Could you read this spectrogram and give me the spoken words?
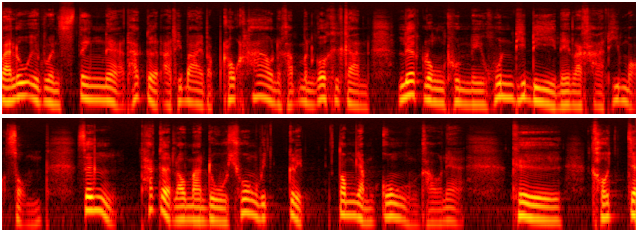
value investing เนี่ยถ้าเกิดอธิบายแบบคร่าวๆนะครับ มันก็คือการเลือกลงทุนในหุ้นที่ดีในราคาที่เหมาะสม ซึ่งถ้าเกิดเรามาดูช่วงวิกฤตต้มยำกุ้งของเขาเนี่ย คือเขาเจ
